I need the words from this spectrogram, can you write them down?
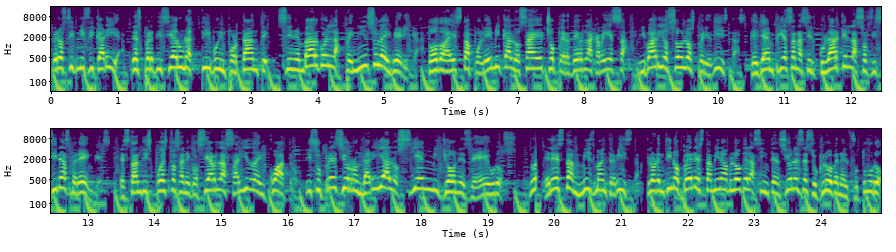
pero significaría desperdiciar un activo importante. Sin embargo, en la península ibérica, toda esta polémica los ha hecho perder la cabeza y varios son los periodistas que ya empiezan a circular que en las oficinas merengues están dispuestos a negociar la salida del 4 y su precio rondaría los 100 millones de euros. En esta misma entrevista, Florentino Pérez también habló de las intenciones de su club en el futuro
